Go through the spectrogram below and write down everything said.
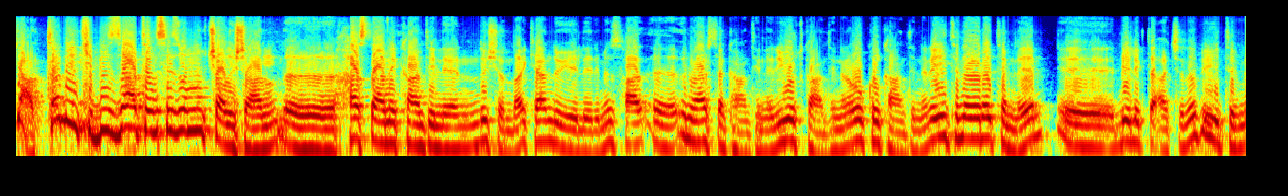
Ya tabii ki biz zaten sezonluk çalışan e, hastane kantinlerinin dışında kendi üyelerimiz ha, e, üniversite kantinleri, yurt kantinleri, okul kantinleri eğitim öğretimle e, birlikte açılıp eğitim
